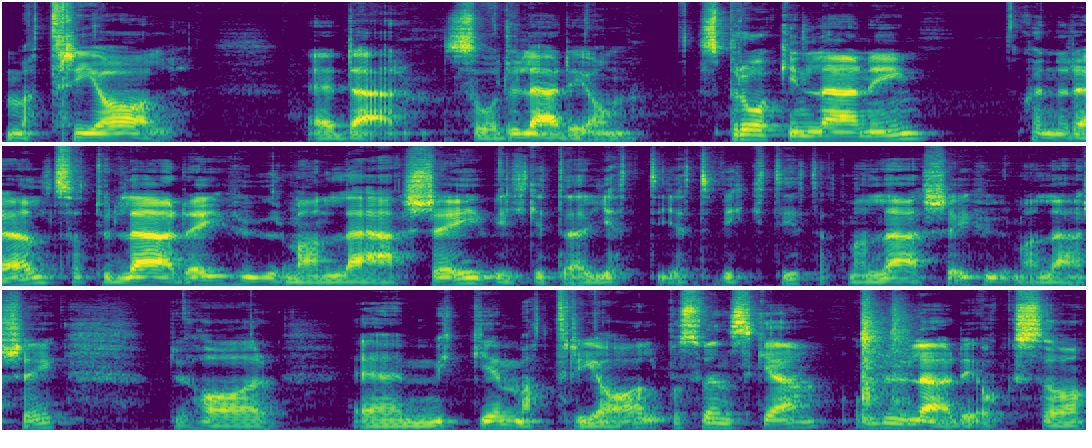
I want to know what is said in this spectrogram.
material eh, där. Så du lär dig om språkinlärning, generellt så att du lär dig hur man lär sig, vilket är jätte, jätteviktigt. Att man lär sig hur man lär sig. Du har mycket material på svenska och du lär dig också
